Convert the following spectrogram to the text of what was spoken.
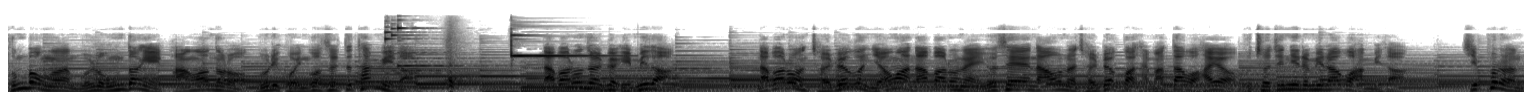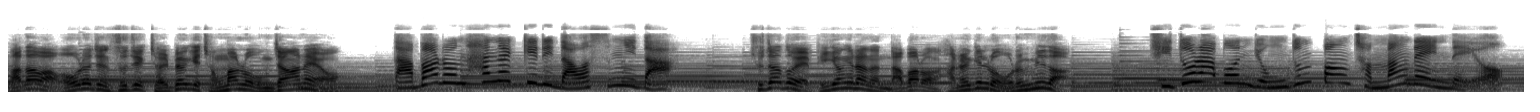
분봉은 물 웅덩이 방언으로 물이 고인 곳을 뜻합니다. 나바론 절벽입니다. 나바론 절벽은 영화 나바론의 유세에 나오는 절벽과 닮았다고 하여 붙여진 이름이라고 합니다. 지푸른 바다와 어우러진 수직 절벽이 정말로 웅장하네요. 나바론 하늘길이 나왔습니다. 추자도의 비경이라는 나바론 하늘길로 오릅니다. 뒤돌아본 용둔뻥 전망대인데요.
